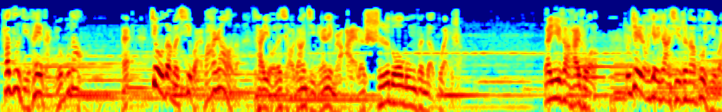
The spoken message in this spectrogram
他自己他也感觉不到。哎，就这么七拐八绕的，才有了小张几年里面矮了十多公分的怪事。那医生还说了，说这种现象其实呢不奇怪，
